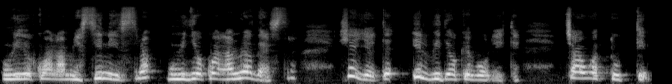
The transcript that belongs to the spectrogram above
un video qua alla mia sinistra un video qua alla mia destra scegliete il video che volete. Ciao a tutti!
